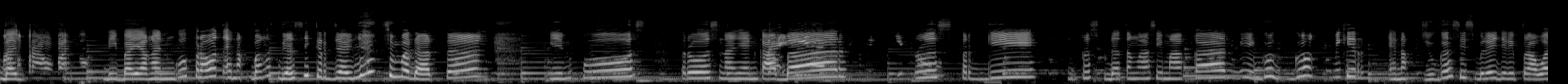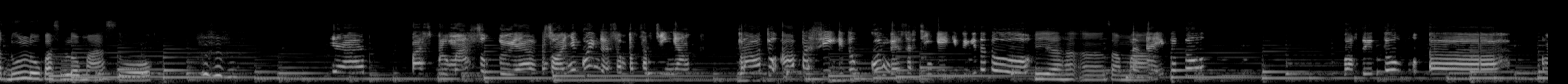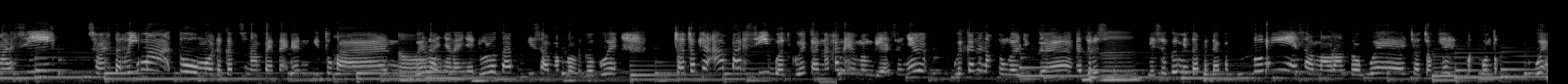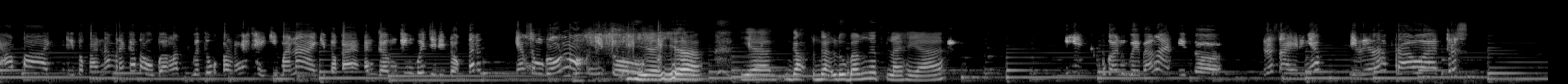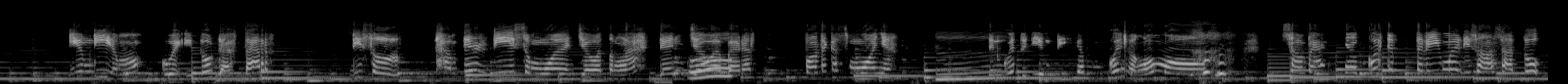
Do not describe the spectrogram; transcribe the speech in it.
Ba- masuk perawat tuh di bayangan gue perawat enak banget gak sih kerjanya? Cuma dateng infus terus nanyain kabar Nah, iya, gitu. terus pergi terus datang ngasih makan. Ih gue gue mikir enak juga sih sebenarnya jadi perawat dulu pas belum masuk. Ya pas belum masuk tuh ya. Soalnya gue nggak sempat searching yang perawat tuh apa sih gitu. Gue nggak searching kayak gitu gitu tuh. Iya heeh, sama. Nah itu tuh waktu itu eh masih semester 5 tuh mau deket senam PTN gitu kan. Gue Oh. nanya-nanya dulu tapi sama keluarga gue cocoknya apa sih buat gue? Karena kan emang biasanya gue kan anak tunggal juga. Terus Mm-mm. biasa gue minta pendapat dulu nih sama orang tua gue cocoknya untuk gue apa? Gitu karena mereka tahu banget gue tuh orangnya kayak gimana gitu kan. Gak mungkin gue jadi dokter yang sembrono gitu. Iya iya. Ya nggak nggak lu banget lah ya. Iya, bukan gue banget gitu terus akhirnya pilihlah perawat. Terus diem-diem gue itu daftar di sel- hampir di semua Jawa Tengah dan Jawa Oh. Barat. Poltekkes semuanya. Hmm. dan gue tuh diem-diem gue nggak ngomong. Sampai akhirnya gue keterima di salah satu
